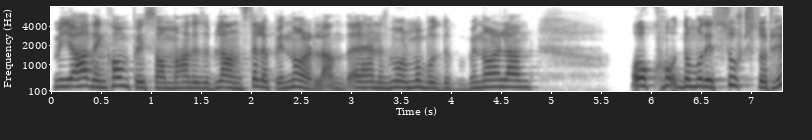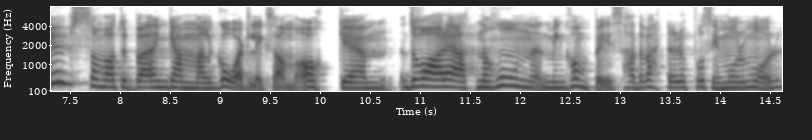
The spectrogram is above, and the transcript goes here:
Men jag hade en kompis som hade typ landställ uppe i Norrland. Eller hennes mormor bodde typ uppe i Norrland. Och de bodde i ett stort, stort hus som var typ en gammal gård liksom. Och ehm, då var det att när hon, min kompis, hade varit där uppe hos sin mormor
